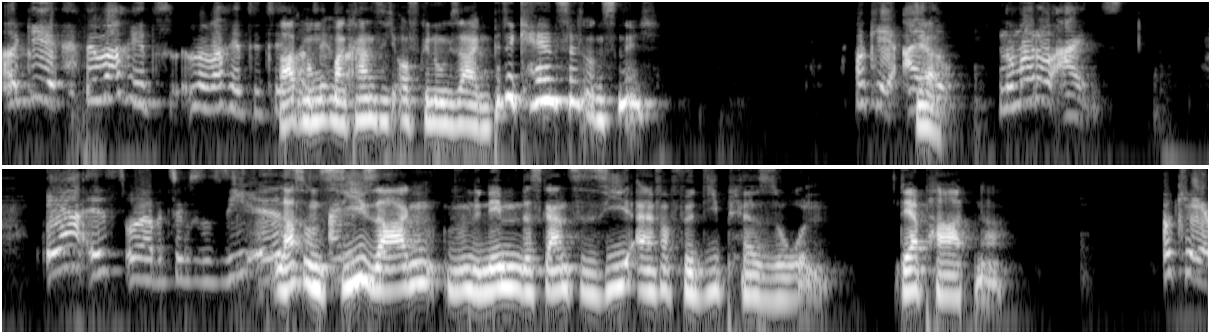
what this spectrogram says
Okay, wir machen jetzt, wir machen jetzt die 10 Warte, man, 10 man kann es nicht oft genug sagen. Bitte cancelt uns nicht. Okay, also, Ja. Nummer eins. Er ist, oder beziehungsweise sie ist. Lass uns sie sagen. Wir nehmen das ganze sie einfach für die Person. Der Partner. Okay,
